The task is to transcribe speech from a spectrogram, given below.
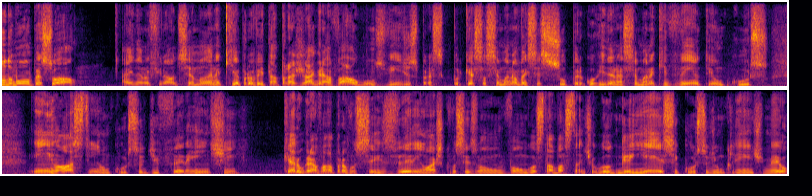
Tudo bom, pessoal? Ainda no final de semana aqui, aproveitar para já gravar alguns vídeos, pra, porque essa semana vai ser super corrida. Na semana que vem eu tenho um curso em Austin, é um curso diferente. Quero gravar para vocês verem, eu acho que vocês vão, vão gostar bastante. Eu ganhei esse curso de um cliente meu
